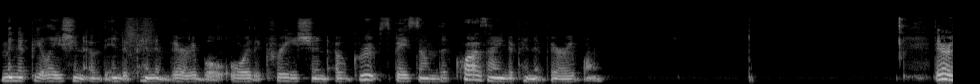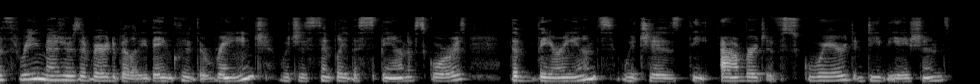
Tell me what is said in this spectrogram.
manipulation of the independent variable or the creation of groups based on the quasi-independent variable. There are three measures of variability. They include the range, which is simply the span of scores, the variance, which is the average of squared deviations,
